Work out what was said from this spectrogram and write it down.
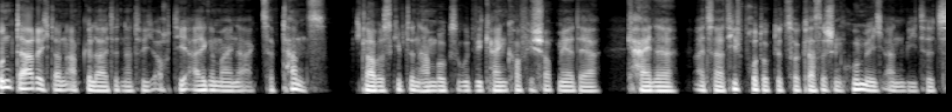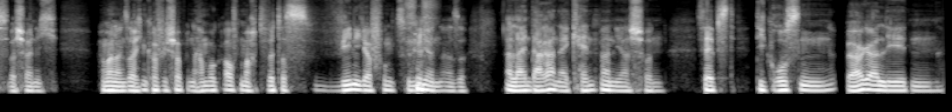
und dadurch dann abgeleitet natürlich auch die allgemeine Akzeptanz. Ich glaube, es gibt in Hamburg so gut wie keinen Coffeeshop mehr, der keine Alternativprodukte zur klassischen Kuhmilch anbietet. Wahrscheinlich, wenn man einen solchen Coffeeshop in Hamburg aufmacht, wird das weniger funktionieren. Also allein daran erkennt man ja schon, selbst die großen Burgerläden,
